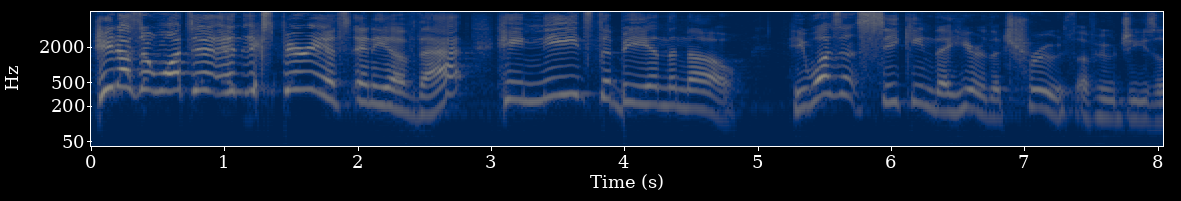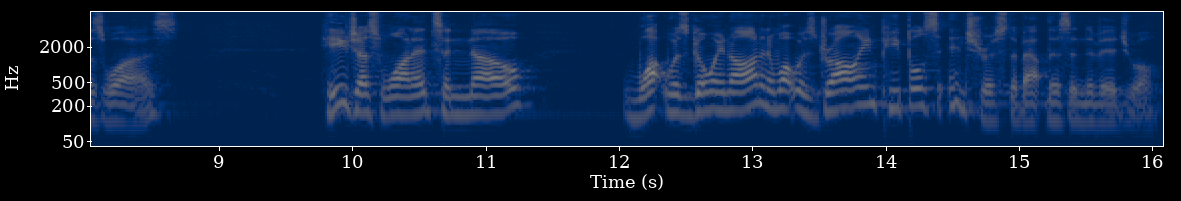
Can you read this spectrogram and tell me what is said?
He doesn't want to experience any of that. He needs to be in the know. He wasn't seeking to hear the truth of who Jesus was. He just wanted to know what was going on and what was drawing people's interest about this individual.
